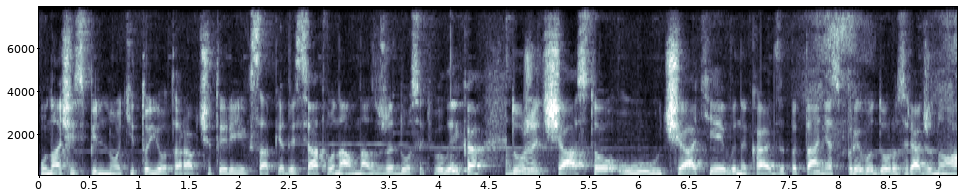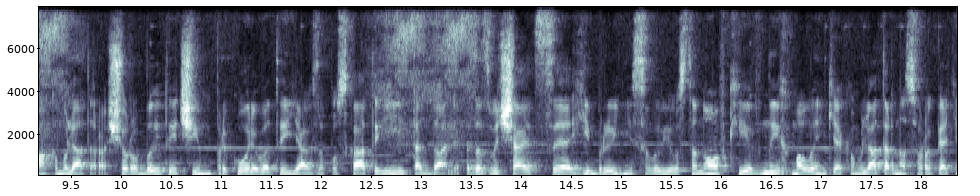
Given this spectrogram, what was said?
У нашій спільноті Toyota rav 4 50 вона в нас вже досить велика. Дуже часто у чаті виникають запитання з приводу розрядженого акумулятора: що робити, чим прикурювати, як запускати і так далі. Зазвичай це гібридні силові установки, в них маленький акумулятор на 45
